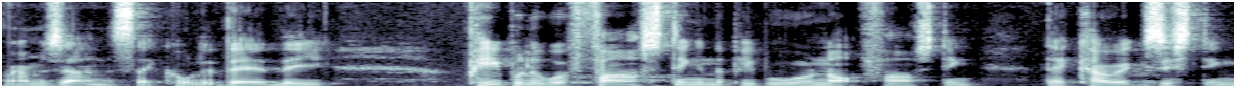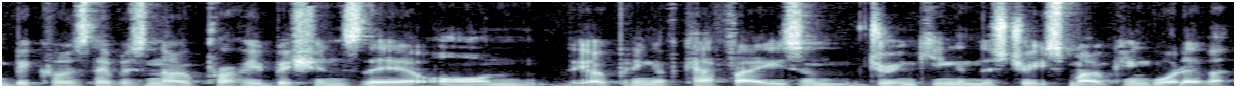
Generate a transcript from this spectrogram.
Ramazan as they call it there, the people who were fasting and the people who were not fasting, they're coexisting because there was no prohibitions there on the opening of cafes and drinking in the street, smoking, whatever.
